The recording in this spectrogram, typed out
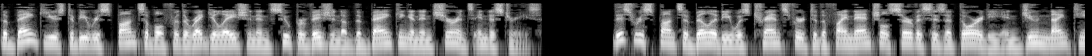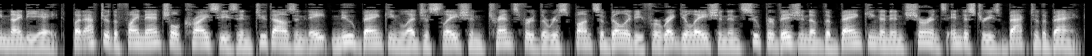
The bank used to be responsible for the regulation and supervision of the banking and insurance industries. This responsibility was transferred to the Financial Services Authority in June 1998, but after the financial crises in 2008 new banking legislation transferred the responsibility for regulation and supervision of the banking and insurance industries back to the bank.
